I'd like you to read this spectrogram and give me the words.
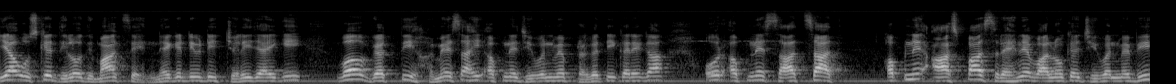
या उसके दिलो दिमाग से नेगेटिविटी चली जाएगी, वह व्यक्ति हमेशा ही अपने जीवन में प्रगति करेगा और अपने साथ साथ अपने आसपास रहने वालों के जीवन में भी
